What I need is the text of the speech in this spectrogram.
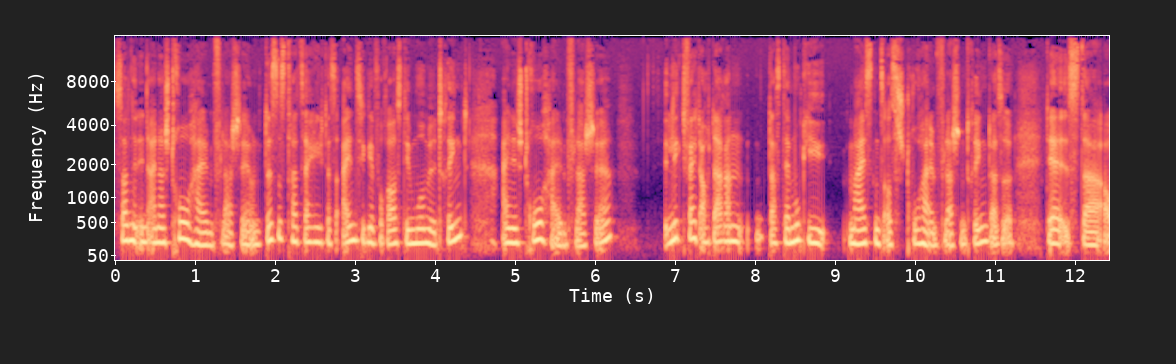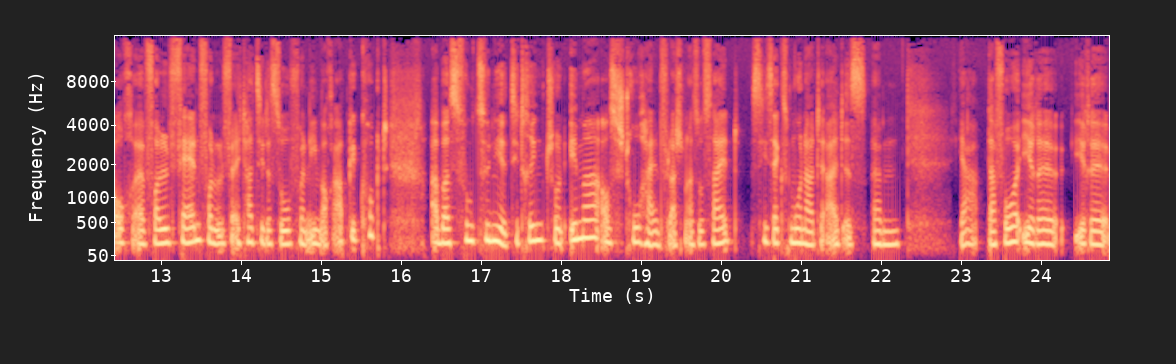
sondern in einer Strohhalmflasche. Und das ist tatsächlich das Einzige, woraus die Murmel trinkt, eine Strohhalmflasche liegt vielleicht auch daran, dass der Mucki meistens aus Strohhalmflaschen trinkt. Also der ist da auch äh, voll Fan von und vielleicht hat sie das so von ihm auch abgeguckt. Aber es funktioniert. Sie trinkt schon immer aus Strohhalmflaschen. Also seit sie sechs Monate alt ist. Ähm, ja, davor ihre, ihre,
